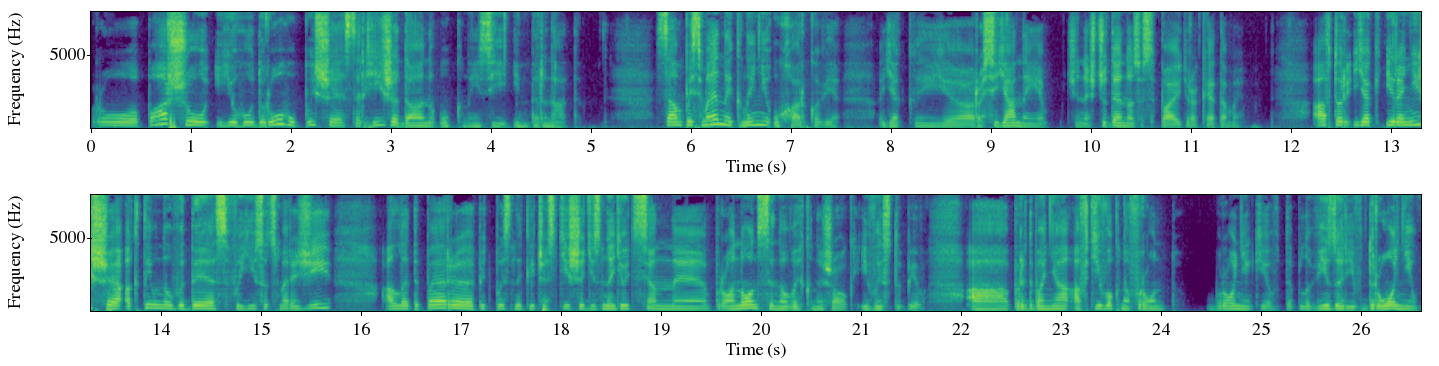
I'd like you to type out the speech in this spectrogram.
Про Пашу і його дорогу пише Сергій Жадан у книзі Інтернат. Сам письменник нині у Харкові, який росіяни чи не щоденно засипають ракетами. Автор, як і раніше, активно веде свої соцмережі, але тепер підписники частіше дізнаються не про анонси нових книжок і виступів, а придбання автівок на фронт, броніків, тепловізорів, дронів,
